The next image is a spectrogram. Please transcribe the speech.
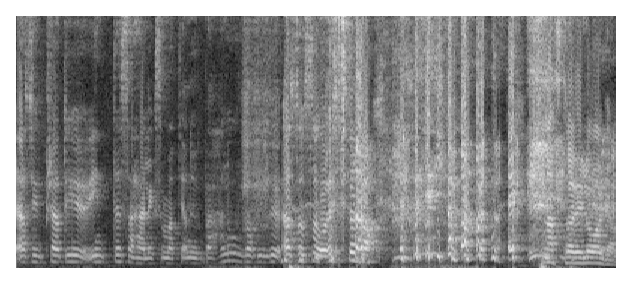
Alltså jag pratar ju inte så här liksom att jag nu bara hallå vad vill du? Alltså så. Utan, bara knastrar i lågan.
